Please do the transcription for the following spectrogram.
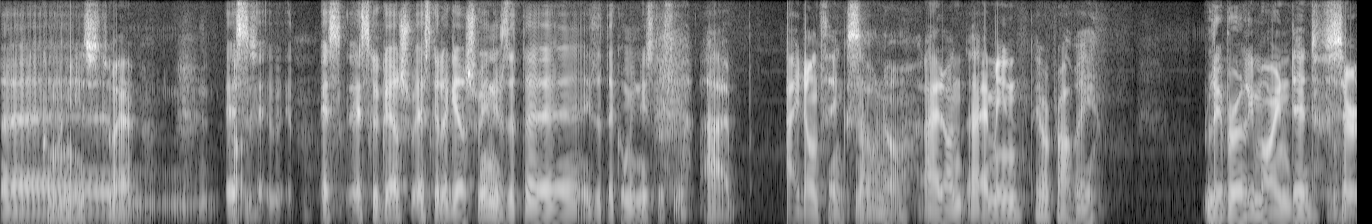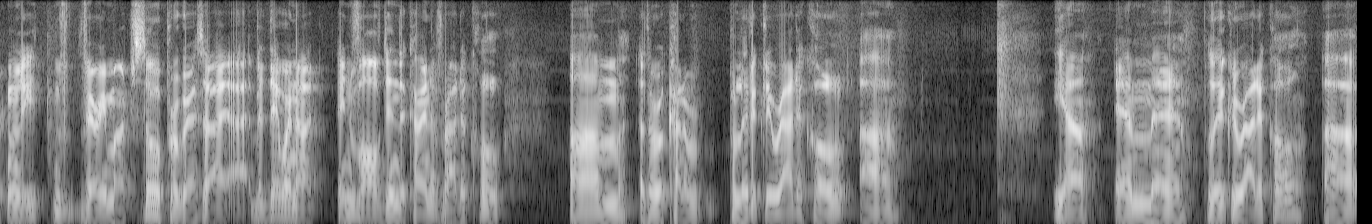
Euh, communiste, ouais. Est-ce est est que, Gershwin, est que le Gershwin, ils étaient, ils étaient communistes aussi? Uh, I don't think so. No. no, I don't. I mean, they were probably liberally minded, mm-hmm. certainly, very much so, progressive. I, I, but they were not involved in the kind of radical, um, the kind of politically radical, uh, yeah, um, uh, politically radical uh,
